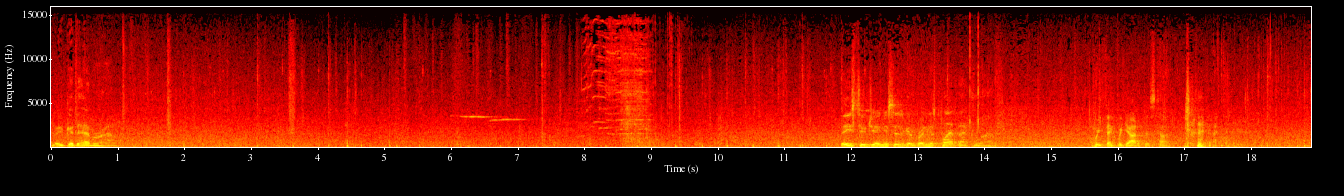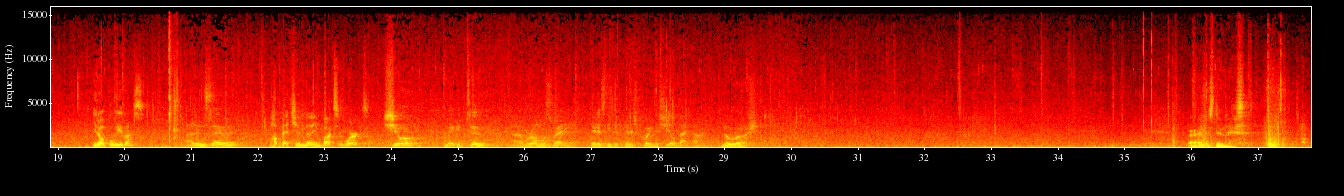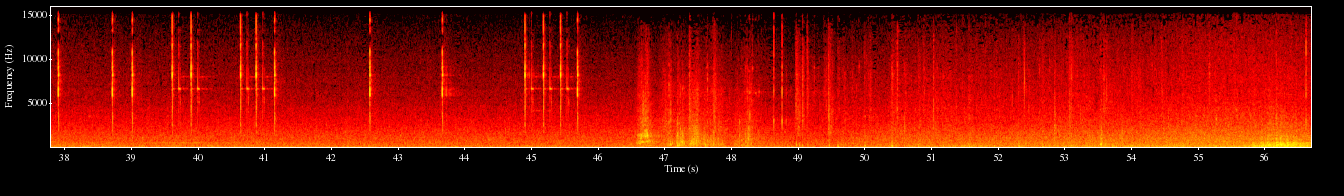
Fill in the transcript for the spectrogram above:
but he's good to have around. These two geniuses are gonna bring this plant back to life. We think we got it this time. you don't believe us? I didn't say that. I'll bet you a million bucks it works. Sure, make it two. Uh, we're almost ready. They just need to finish putting the shield back on. No rush. All right, let's do this.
